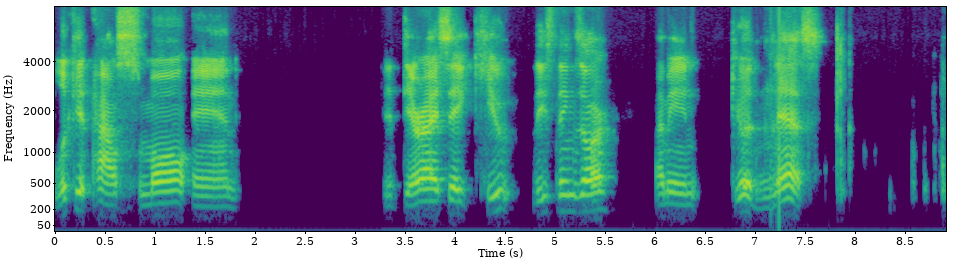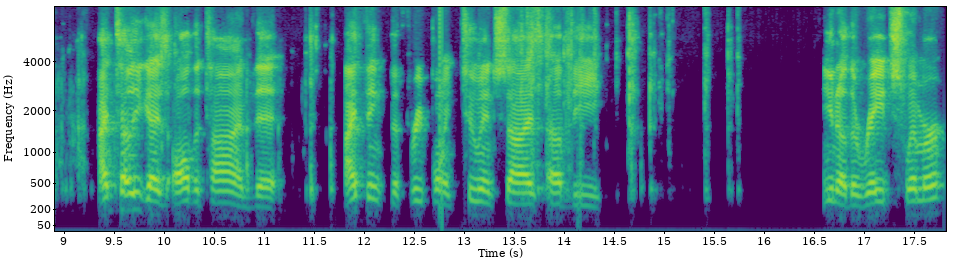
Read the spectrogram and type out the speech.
look at how small and dare I say cute these things are. I mean, goodness. I tell you guys all the time that I think the 3.2 inch size of the you know, the Rage Swimmer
